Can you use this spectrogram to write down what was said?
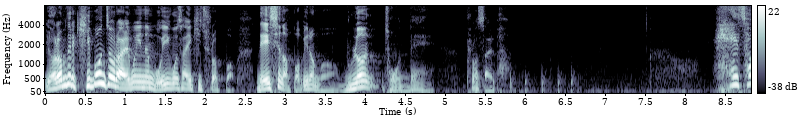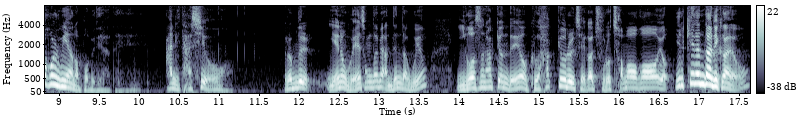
여러분들이 기본적으로 알고 있는 모의고사의 기출어법, 내신어법 이런 거 물론 좋은데 플러스 알파 해석을 위한 어법이 돼야 돼. 아니 다시요. 여러분들 얘는 왜 정답이 안 된다고요? 이것은 학교인데요. 그 학교를 제가 주로 처먹어요. 이렇게 된다니까요.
